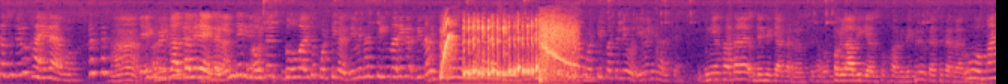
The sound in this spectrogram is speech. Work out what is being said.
तब से तेरे को खा ही रहा है। वो हाँ एक निकालता रहेगा ये देख रही और फिर दो बारी तो पोटी कर दी मैं खाली तीन बारी कर दी ना। पोटी पतली हो रही है मेरे ख्याल से। दुनिया खाता है देखिए क्या कर रहा है उसके पगला भी गया उसको खा के देख रहे हो कैसे कर रहा है वो। वो मान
